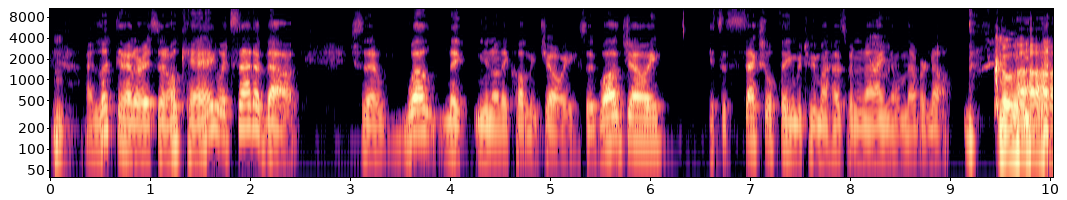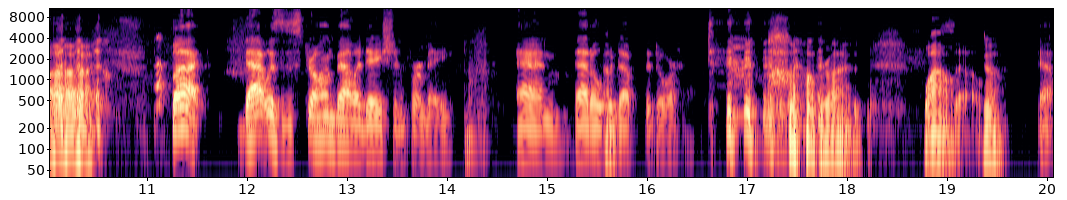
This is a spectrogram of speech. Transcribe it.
Hmm. I looked at her. I said, "Okay, what's that about?" She said, "Well, they, you know, they called me Joey." I said, "Well, Joey, it's a sexual thing between my husband and I, and you'll never know." but that was a strong validation for me, and that oh. opened up the door. All right. Wow. So- yeah. Yeah.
